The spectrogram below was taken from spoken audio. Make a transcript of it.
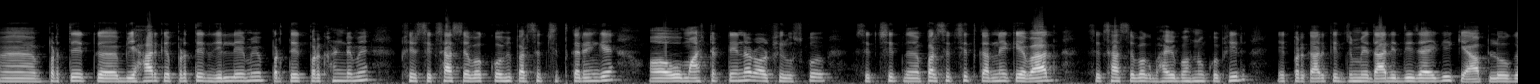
प्रत्येक बिहार के प्रत्येक ज़िले में, प्रत्येक प्रखंड में फिर शिक्षा सेवक को भी प्रशिक्षित करेंगे। और वो मास्टर ट्रेनर और फिर उसको शिक्षित, प्रशिक्षित करने के बाद शिक्षा सेवक भाई बहनों को फिर एक प्रकार की ज़िम्मेदारी दी जाएगी कि आप लोग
